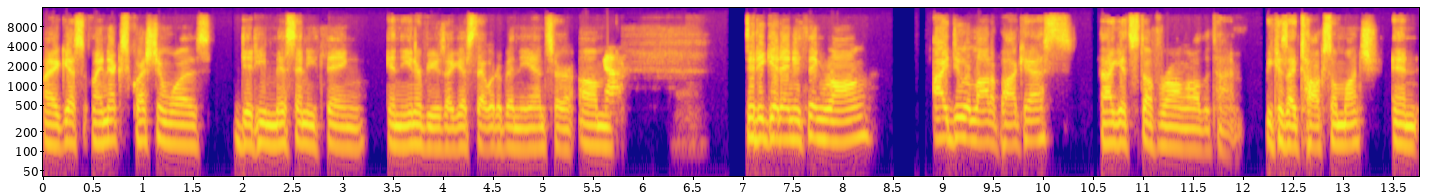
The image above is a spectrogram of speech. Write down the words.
I guess my next question was Did he miss anything in the interviews? I guess that would have been the answer. Um, Yeah. Did he get anything wrong? I do a lot of podcasts. I get stuff wrong all the time because I talk so much. And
